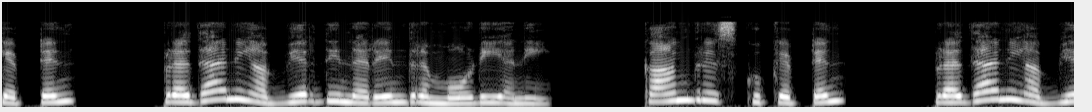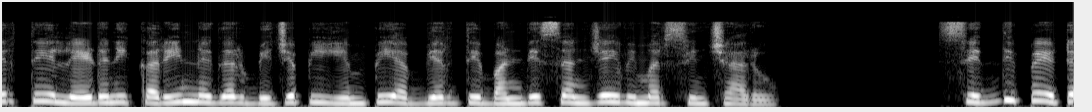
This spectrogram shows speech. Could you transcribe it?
కెప్టెన్ ప్రధాని అభ్యర్థి నరేంద్ర మోడీ అని కాంగ్రెస్కు కెప్టెన్ ప్రధాని అభ్యర్థే లేడని కరీంనగర్ బీజేపీ ఎంపీ అభ్యర్థి బండి సంజయ్ విమర్శించారు. సిద్దిపేట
